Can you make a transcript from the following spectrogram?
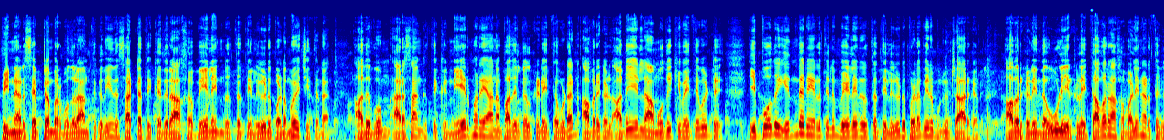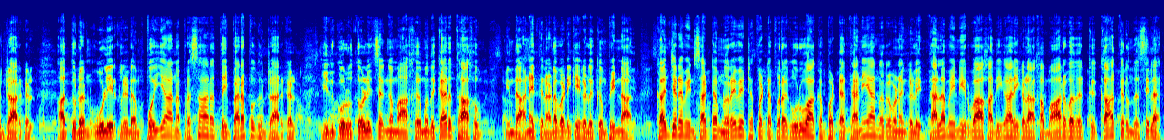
பின்னர் செப்டம்பர் முதலாம் தேதி இந்த சட்டத்துக்கு எதிராக வேலைநிறுத்தத்தில் ஈடுபட முயற்சித்தனர். அதுவும் அரசாங்கத்துக்கு நேர்மறையான பதில்கள் கிடைத்தவுடன் அவர்கள் அதையெல்லாம் ஒதுக்கி வைத்துவிட்டு இப்போது எந்த நேரத்திலும் வேலைநிறுத்தத்தில் ஈடுபட விரும்புகின்றார்கள். அவர்கள் இந்த ஊழியர்கள் தவறாக வழிநடத்துகின்றார்கள். அத்துடன் ஊழியர்களிடம் பொய்யான பிரசாரத்தை பரப்புகின்றார்கள். இது ஒரு தொழிற்சங்கமாக எமது கருத்தாகும். இந்த அனைத்து நடவடிக்கைகளுக்கும் பின்னால் கஞ்சனவின் சட்டம் நிறைவேற்றப்பட்ட பிறகு உருவாக்கப்பட்ட தனியார் நிறுவனங்களின் தலைமை நிர்வாக அதிகாரிகளாக மாறுவதற்கு காத்திருந்த சிலர்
